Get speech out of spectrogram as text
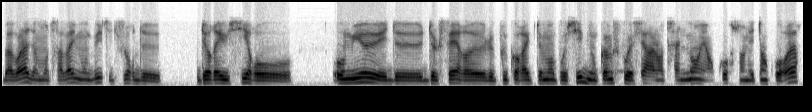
Bah voilà dans mon travail mon but c'est toujours de de réussir au au mieux et de, de le faire euh, le plus correctement possible. Donc comme je pouvais faire à l'entraînement et en course en étant coureur.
